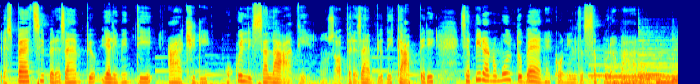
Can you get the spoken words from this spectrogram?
Le spezie, per esempio, gli alimenti acidi o quelli salati, non so, per esempio dei capperi, si abbinano molto bene con il sapore amaro.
